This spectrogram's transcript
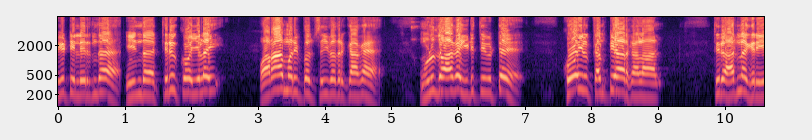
வீட்டில் இருந்த இந்த திருக்கோயிலை பராமரிப்பு செய்வதற்காக முழுதாக இடித்துவிட்டு கோயில் கமிட்டியார்களால் திரு அருணகிரி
